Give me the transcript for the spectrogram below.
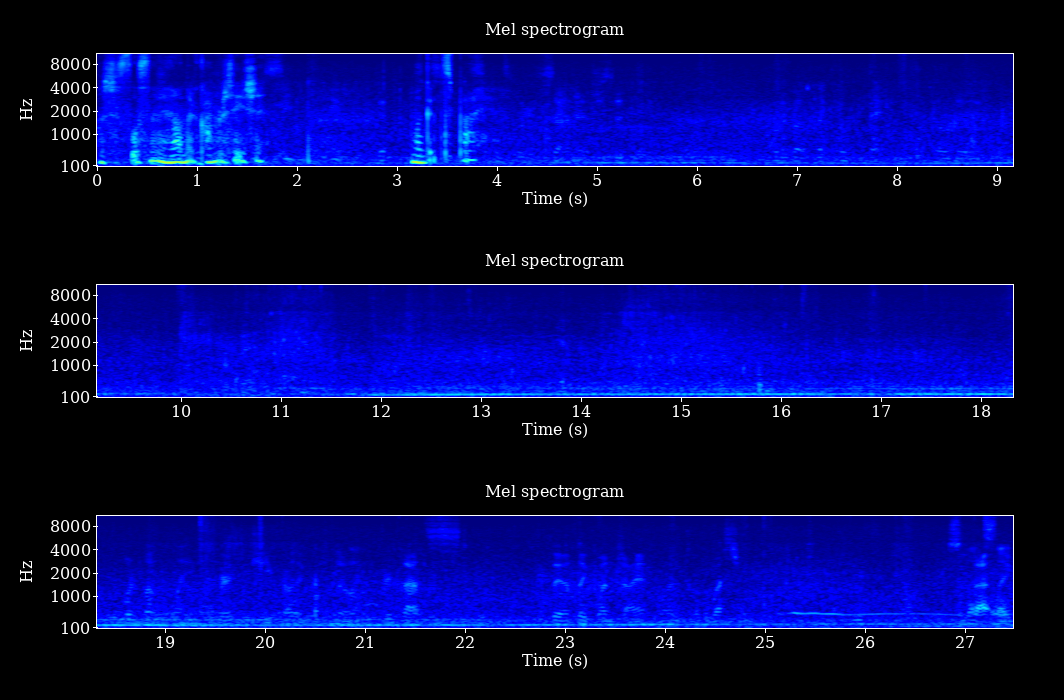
Let's just listen in on their conversation. I'm a good spy. What about the plane versus sheep product? No, that's they have like one giant one called the Western. So that like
